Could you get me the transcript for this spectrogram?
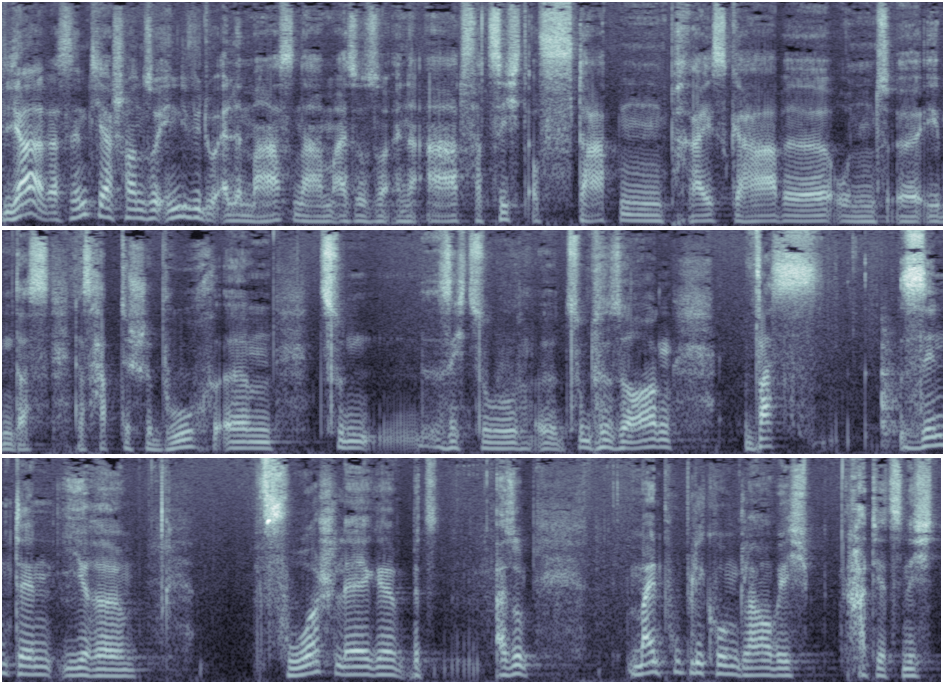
Ja, das sind ja schon so individuelle Maßnahmen, also so eine Art Verzicht auf Datenpreisgabe und äh, eben das, das haptische Buch ähm, zu, sich zu, äh, zu besorgen. Was sind denn Ihre Vorschläge? Also mein Publikum, glaube ich, hat jetzt nicht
